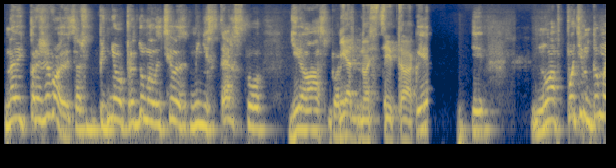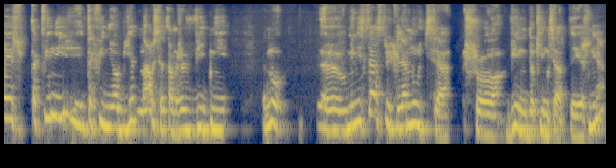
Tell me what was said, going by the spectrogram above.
навіть переживаю. Це ж під нього придумали ціле міністерство діаспори. Єдності, так. І, ну, а потім думаєш, так він і так він і об'єднався там же в Відні. Ну, е, в міністерстві клянуться, що він до кінця тижня.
